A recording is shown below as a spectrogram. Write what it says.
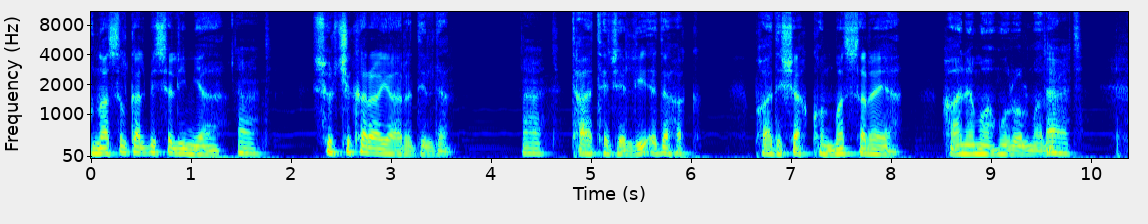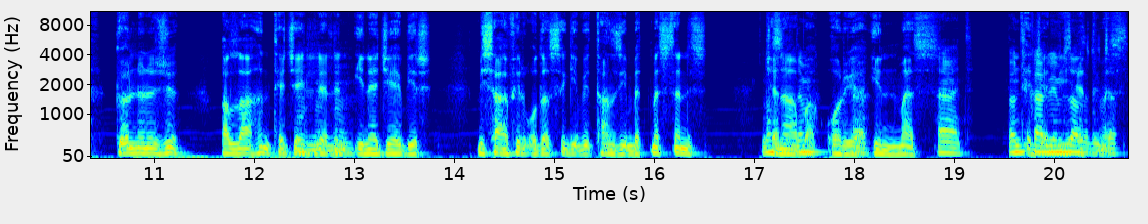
Bu nasıl kalbi selim ya? Evet. Sür çıkar ayarı dilden. Evet. Ta tecelli ede hak. Padişah konmaz saraya. Hane mahmur olmalı. Evet. Gönlünüzü Allah'ın tecellilerinin ineceği bir misafir odası gibi tanzim etmezseniz Nasıl, Cenab-ı? Hak oraya Evet. inmez. Evet. Önce Tecelli kalbimizi etmez. hazırlayacağız.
